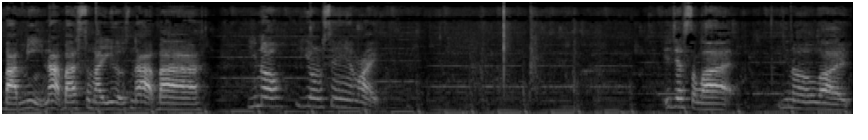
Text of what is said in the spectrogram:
by me, not by somebody else, not by, you know, you know what I'm saying? Like, it's just a lot. You know, like,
